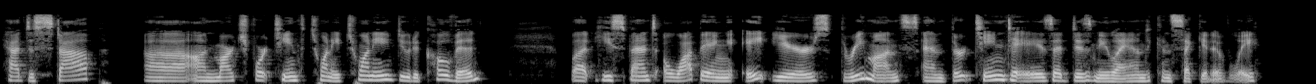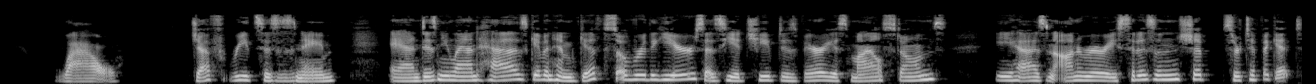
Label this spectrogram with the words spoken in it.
had to stop uh, on March 14th, 2020 due to COVID but he spent a whopping eight years, three months, and 13 days at Disneyland consecutively. Wow. Jeff Reitz is his name, And Disneyland has given him gifts over the years as he achieved his various milestones. He has an honorary citizenship certificate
